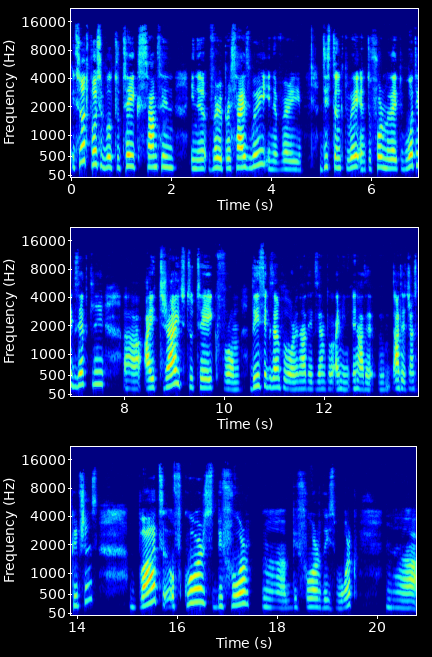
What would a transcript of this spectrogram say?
it's not possible to take something in a very precise way, in a very distinct way, and to formulate what exactly uh, I tried to take from this example or another example. I mean, another um, other transcriptions, but of course, before uh, before this work, uh,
